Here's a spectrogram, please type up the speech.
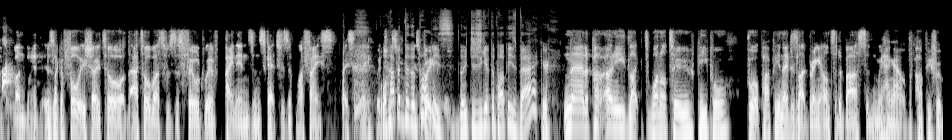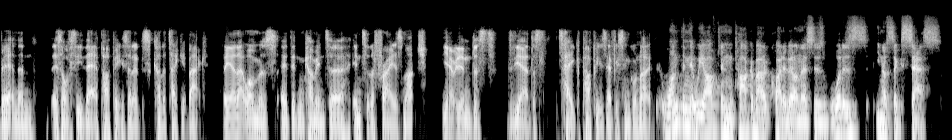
everyone did. It was like a 40 show tour. Our tour bus was just filled with paintings and sketches of my face, basically. what was, happened to the puppies? Like, did you give the puppies back? Or? Nah, the pu- only like one or two people brought puppy, and they just like bring it onto the bus, and we hang out with the puppy for a bit, and then it's obviously their puppy, so they just kind of take it back. But yeah, that one was it didn't come into into the fray as much. Yeah, we didn't just yeah just take puppies every single night. One thing that we often talk about quite a bit on this is what is you know success.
